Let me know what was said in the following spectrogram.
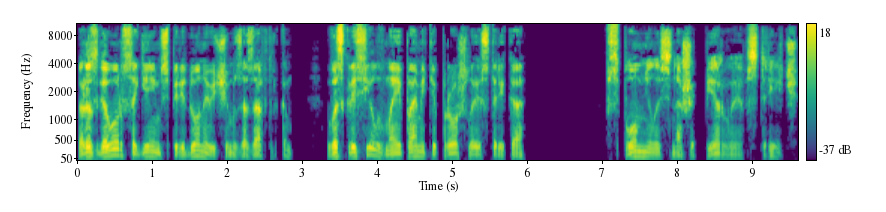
Разговор с Агеем Спиридоновичем за завтраком воскресил в моей памяти прошлое старика. Вспомнилась наша первая встреча.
